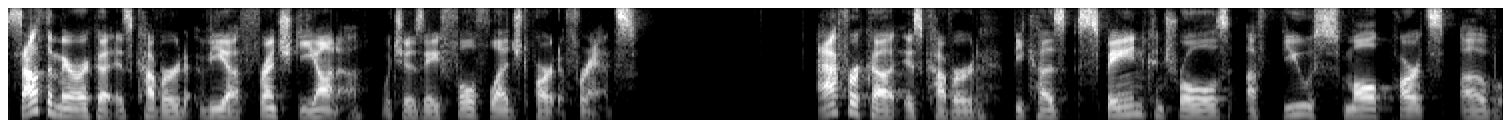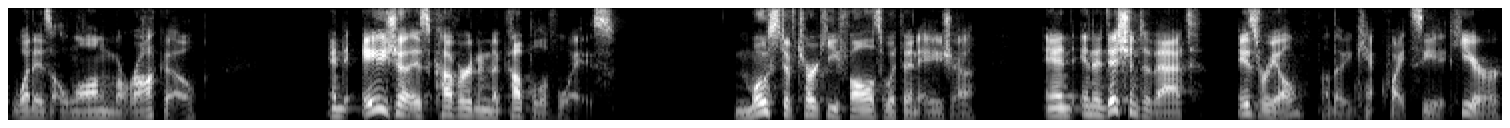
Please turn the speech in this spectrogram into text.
South America is covered via French Guiana, which is a full fledged part of France. Africa is covered because Spain controls a few small parts of what is along Morocco. And Asia is covered in a couple of ways. Most of Turkey falls within Asia. And in addition to that, Israel, although you can't quite see it here,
